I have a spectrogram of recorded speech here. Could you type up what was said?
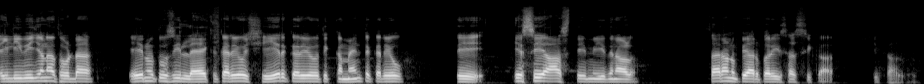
ਟੈਲੀਵਿਜ਼ਨ ਆ ਤੁਹਾਡਾ ਇਹਨੂੰ ਤੁਸੀਂ ਲਾਈਕ ਕਰਿਓ ਸ਼ੇਅਰ ਕਰਿਓ ਤੇ ਕਮੈਂਟ ਕਰਿਓ ਤੇ ਇਸੇ ਆਸ ਤੇ ਉਮੀਦ ਨਾਲ ਸਾਰਿਆਂ ਨੂੰ ਪਿਆਰ ਭਰੀ ਸਤਿ ਸ੍ਰੀ ਅਕਾਲ। ਸਤਿ ਸ਼੍ਰੀ ਅਕਾਲ।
